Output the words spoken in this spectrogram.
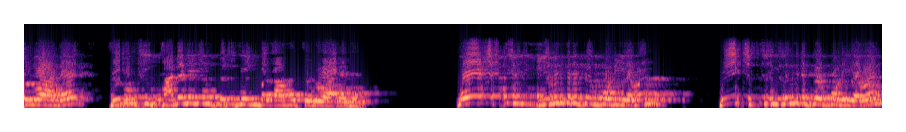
சொல்லுவாங்க பொறுமை கடலிலும் பெருது என்பதாக சொல்லுவார்கள். கோபத்தில் எழுந்திருக்கக்கூடியவன் கோபத்தில் எழுந்திருக்கக்கூடியவன்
